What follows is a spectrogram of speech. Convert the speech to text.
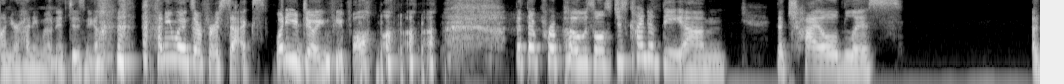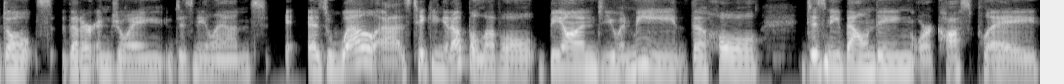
on your honeymoon at Disneyland? Honeymoons are for sex. What are you doing, people? but the proposals, just kind of the um, the childless adults that are enjoying Disneyland, as well as taking it up a level beyond you and me, the whole Disney bounding or cosplay.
